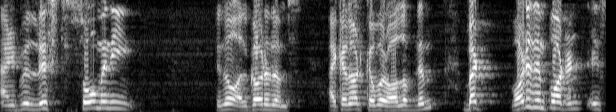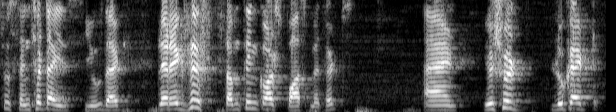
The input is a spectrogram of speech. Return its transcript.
and it will list so many you know algorithms. I cannot cover all of them. But what is important is to sensitize you that there exists something called sparse methods. And you should look at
